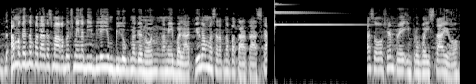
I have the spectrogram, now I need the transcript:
Ang magandang patatas mga kaberks, may nabibili yung bilog na ganon, na may balat. Yun ang masarap na patatas. Kaso, syempre, improvise tayo.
